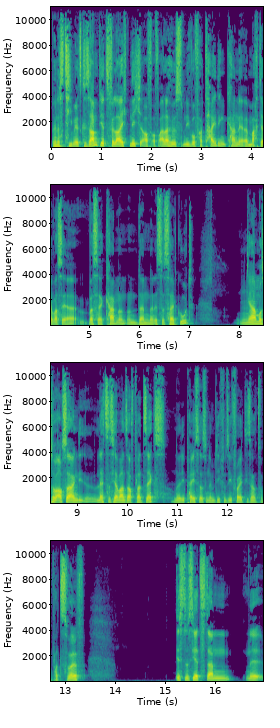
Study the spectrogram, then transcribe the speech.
Wenn das Team insgesamt jetzt vielleicht nicht auf, auf allerhöchstem Niveau verteidigen kann, er macht ja, was er, was er kann und, und dann, dann ist das halt gut. Ja, muss aber auch sagen, die, letztes Jahr waren sie auf Platz 6, ne, die Pacers in dem Defensivrate, die sind auf Platz 12. Ist es jetzt dann ne,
